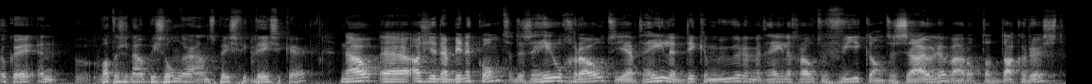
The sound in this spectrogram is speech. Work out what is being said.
Oké, en wat is er nou bijzonder aan specifiek deze kerk? Nou, eh, als je daar binnenkomt, het is heel groot. Je hebt hele dikke muren met hele grote vierkante zuilen waarop dat dak rust.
